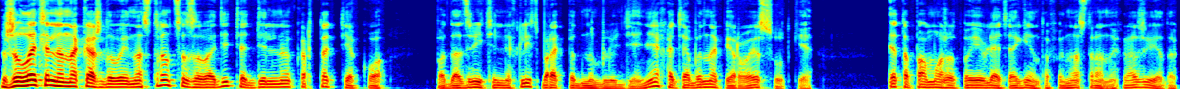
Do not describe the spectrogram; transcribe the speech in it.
Желательно на каждого иностранца заводить отдельную картотеку, подозрительных лиц брать под наблюдение хотя бы на первые сутки. Это поможет выявлять агентов иностранных разведок.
